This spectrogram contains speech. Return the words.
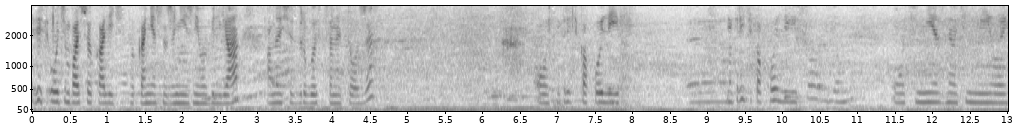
Здесь очень большое количество, конечно же, нижнего белья. Оно еще с другой стороны тоже. Ой, смотрите, какой лиф. Смотрите, какой лиф. Очень нежный, очень милый.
